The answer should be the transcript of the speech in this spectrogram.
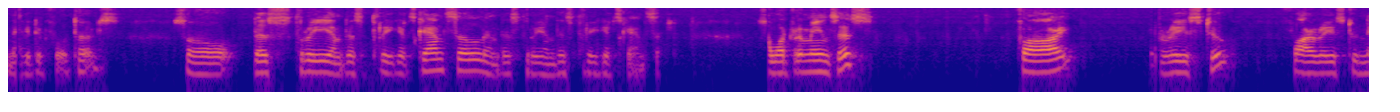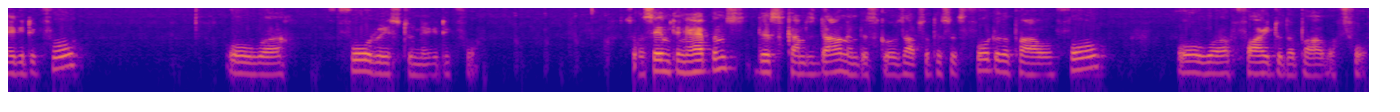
Negative 4 thirds. So this 3 and this 3 gets cancelled and this 3 and this 3 gets cancelled. So what remains is 5 raised to 5 raised to negative 4 over 4 raised to negative 4. So the same thing happens. This comes down and this goes up. So this is 4 to the power of 4 over 5 to the power of 4.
